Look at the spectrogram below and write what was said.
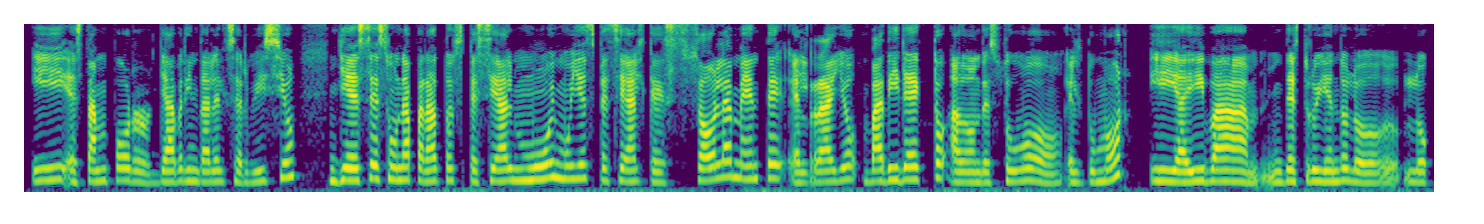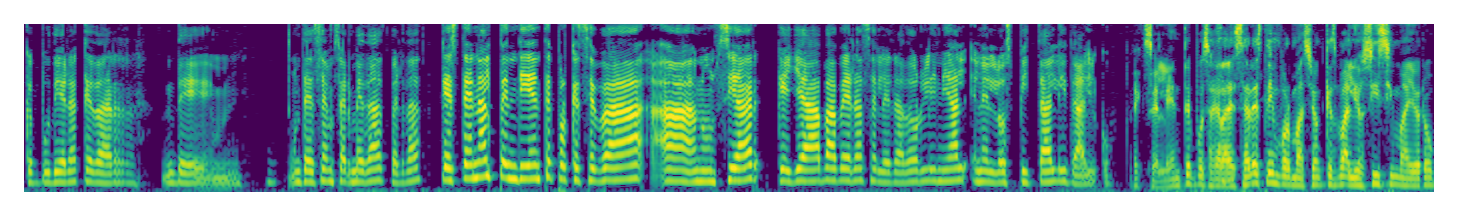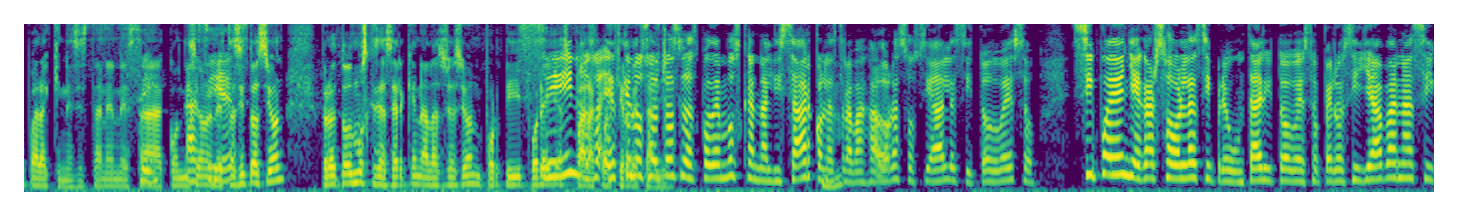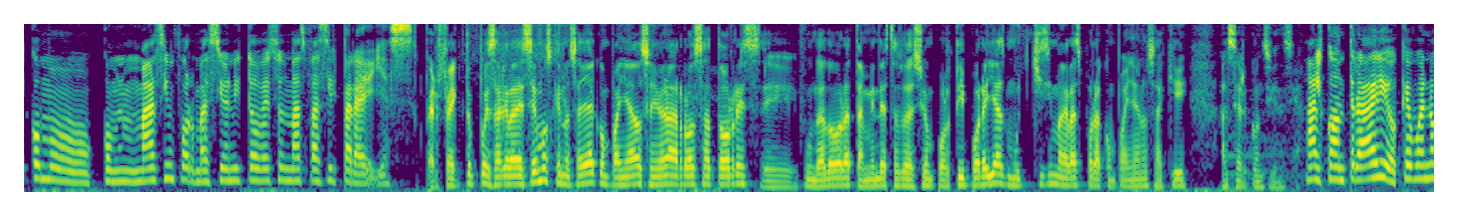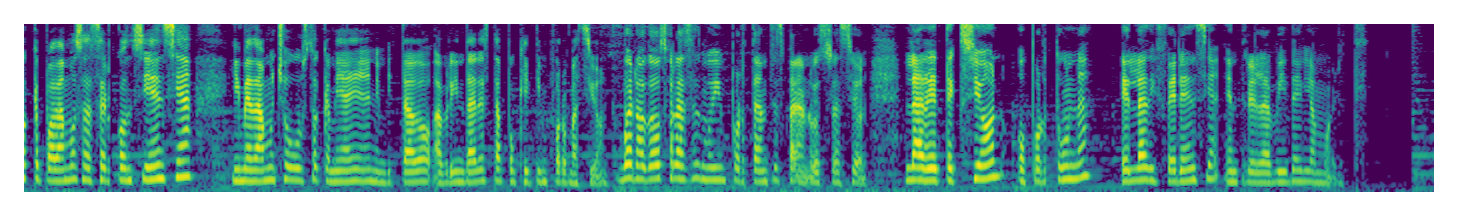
y están por ya brindar el servicio. Y ese es un aparato especial, muy, muy especial, que solamente el rayo va directo a donde estuvo el tumor y ahí va destruyendo lo, lo que pudiera quedar de de esa enfermedad, ¿verdad? Que estén al pendiente porque se va a anunciar que ya va a haber acelerador lineal en el Hospital Hidalgo. Excelente, pues agradecer esta información que es valiosísima, yo creo, para quienes están en esta condición, en esta situación, pero de todos modos que se acerquen a la asociación por ti y por ellas para cualquier es que nosotros las podemos canalizar con las trabajadoras sociales y todo eso. Sí pueden llegar solas y preguntar y todo eso, pero si ya van así como con más información y todo eso es más fácil para ellas. Perfecto, pues agradecemos que nos haya acompañado señora Rosa Torres, eh, fundadora también de esta asociación por ti y por ellas. Muchísimas gracias por acompañarnos aquí a hacer conciencia. Al contrario, qué bueno que podamos hacer conciencia y me da mucho gusto que me hayan invitado a brindar esta poquita información. Bueno, dos frases muy importantes para nuestra acción. La detección oportuna es la diferencia entre la vida y la muerte.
